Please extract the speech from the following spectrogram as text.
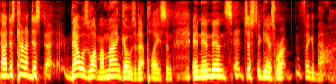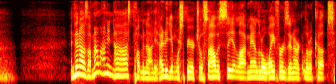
I, I just kind of just, uh, that was what my mind goes to that place. And, and, then just again, it's where I think about. And then I was like, Mom, I need, no, that's probably not it. I need to get more spiritual. So I would see it like, man, little wafers in our little cups.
